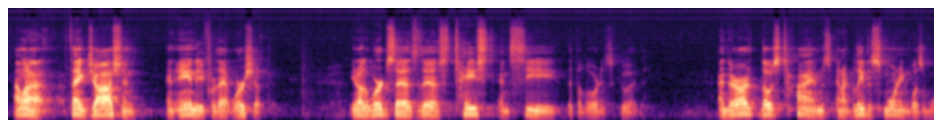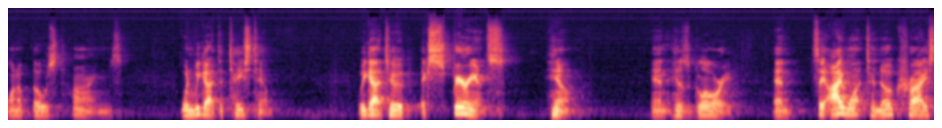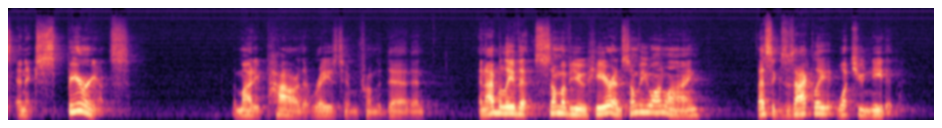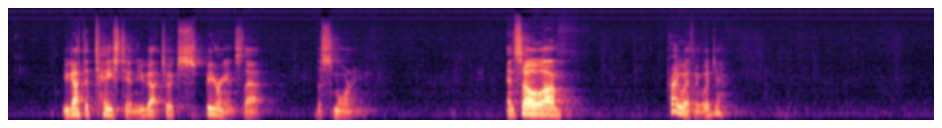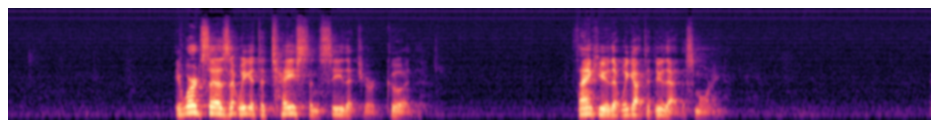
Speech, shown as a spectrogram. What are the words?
I want to thank Josh and, and Andy for that worship. You know, the word says this taste and see that the Lord is good. And there are those times, and I believe this morning was one of those times when we got to taste Him. We got to experience Him and His glory. And say, I want to know Christ and experience the mighty power that raised Him from the dead. And, and I believe that some of you here and some of you online that's exactly what you needed. You got to taste Him, you got to experience that this morning. And so, um, pray with me, would you? Your word says that we get to taste and see that you're good. Thank you that we got to do that this morning.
